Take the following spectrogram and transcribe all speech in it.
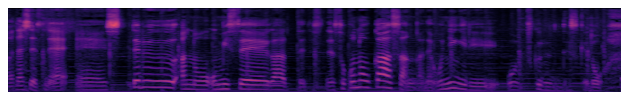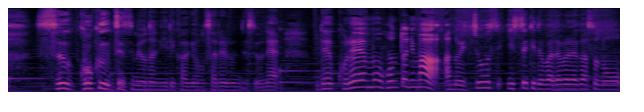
私ですね、えー、知ってるあのお店があってですねそこのお母さんがねおにぎりを作るんですけどすっごく絶妙な握り加減をされるんですよね。でこれも本当にまああの一朝一夕で我々がその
